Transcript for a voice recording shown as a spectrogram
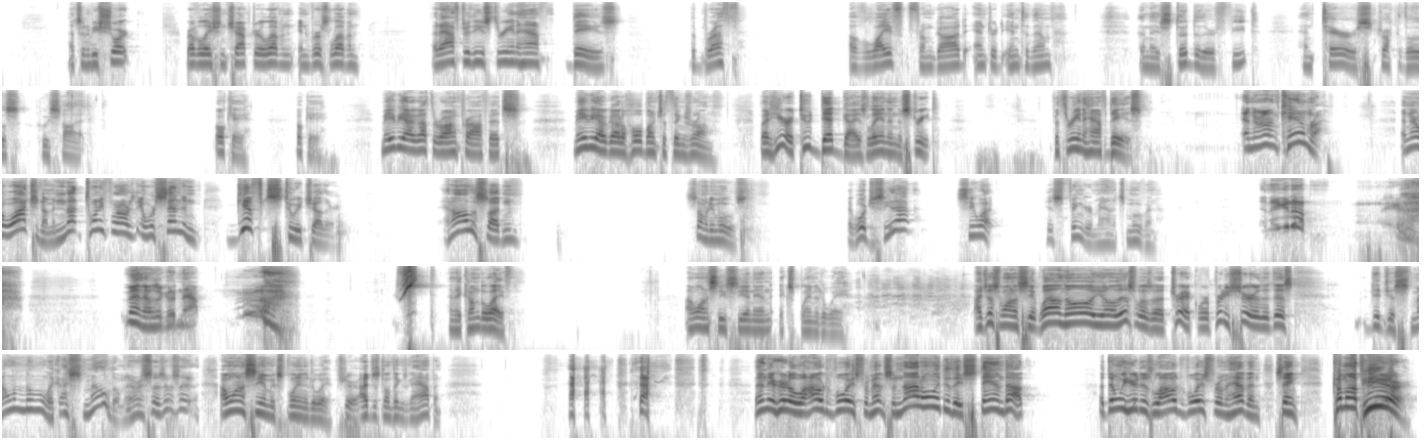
That's going to be short. Revelation chapter 11 in verse 11. That after these three and a half days, the breath of life from God entered into them, and they stood to their feet, and terror struck those who saw it. Okay, okay. Maybe I got the wrong prophets. Maybe I've got a whole bunch of things wrong. But here are two dead guys laying in the street for three and a half days. And they're on camera. And they're watching them. And not 24 hours. And we're sending gifts to each other. And all of a sudden, somebody moves. Like, whoa, did you see that? See what? His finger, man, it's moving. And they get up. Man, that was a good nap. And they come to life. I want to see CNN explain it away. I just want to see it. Well, no, you know, this was a trick. We're pretty sure that this did you smell them though? Like I smelled them. There was, there was a, I want to see him explain it away. Sure, I just don't think it's going to happen. then they heard a loud voice from heaven. So not only do they stand up, but then we hear this loud voice from heaven saying, Come up here.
